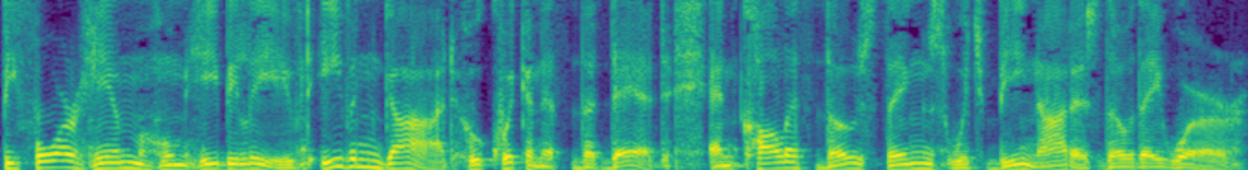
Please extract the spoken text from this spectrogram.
before him whom he believed, even God, who quickeneth the dead, and calleth those things which be not as though they were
